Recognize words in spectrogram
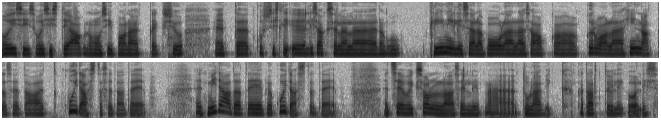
või siis, või siis diagnoosi panek, eks ju, et, et kus siis lisaks sellele nagu kliinilisele poolele saab ka kõrvale hinnata seda, et kuidas ta seda teeb. et mida ta teeb ja kuidas ta teeb. et see võiks olla selline tulevik ka Tartu Ülikoolis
